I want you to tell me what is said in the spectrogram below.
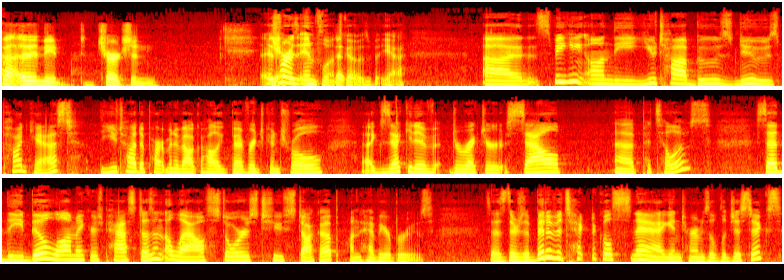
Well, I need church and as Yeah. far as influence That- goes, but yeah. Uh, speaking on the Utah Booze News podcast, the Utah Department of Alcoholic Beverage Control Executive Director Sal uh, said the bill lawmakers passed doesn't allow stores to stock up on heavier brews. Says there's a bit of a technical snag in terms of logistics.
